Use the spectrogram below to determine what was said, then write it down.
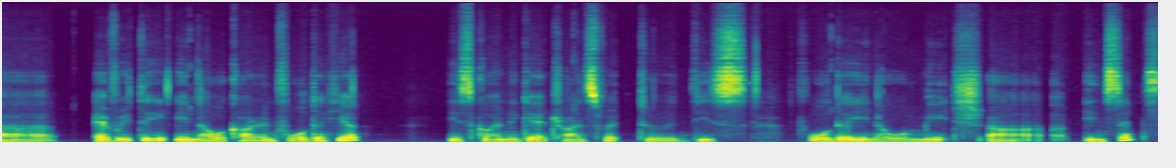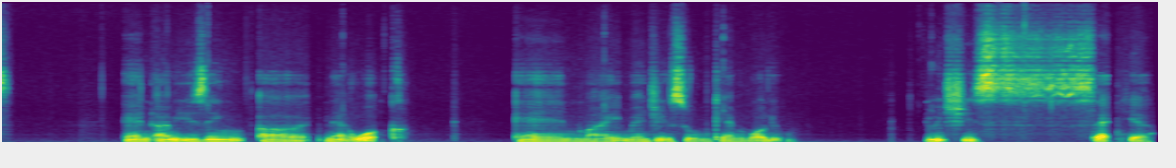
uh, everything in our current folder here is going to get transferred to this folder in our Mage uh, instance. And I'm using a network and my Magic Zoom Cam volume, which is set here.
